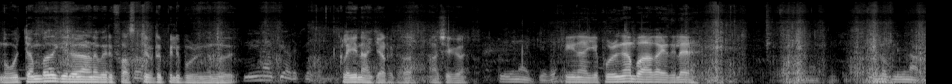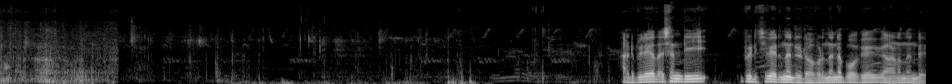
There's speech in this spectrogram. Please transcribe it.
നൂറ്റമ്പത് കിലോയാണ് ഇവർ ഫസ്റ്റ് ട്രിപ്പിൽ പുഴുങ്ങുന്നത്. ക്ലീൻ ആക്കി അടക്കുക ആശിക ക്ലീൻ ആക്കി പുഴുങ്ങാൻ പാകമായതില്ലേ ക്ലീൻ ആക്കണം അടുപ്പിൽ ഏകദേശം തീ പിടിച്ച് വരുന്നുണ്ട് കേട്ടോ അവിടെ തന്നെ പുകയൊക്കെ കാണുന്നുണ്ട്.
